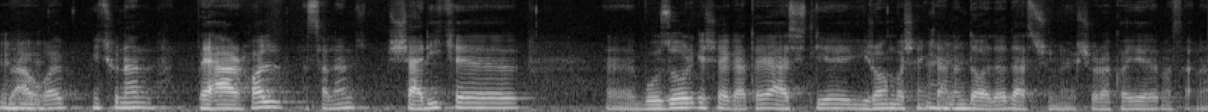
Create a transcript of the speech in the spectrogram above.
در واقع می‌تونن به هر حال مثلا شریک بزرگ شرکت های اصلی ایران باشن که الان داده دستشونه شرکای مثلا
